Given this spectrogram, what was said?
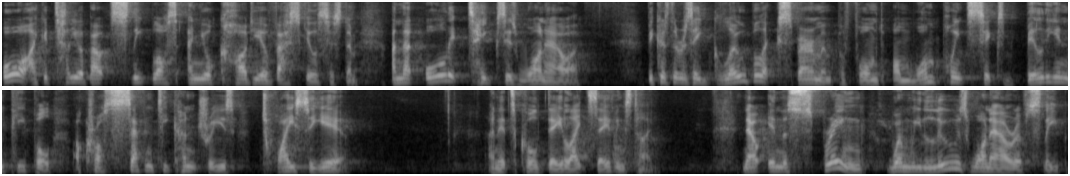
Or I could tell you about sleep loss and your cardiovascular system, and that all it takes is one hour. Because there is a global experiment performed on 1.6 billion people across 70 countries twice a year. And it's called daylight savings time. Now, in the spring, when we lose one hour of sleep,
